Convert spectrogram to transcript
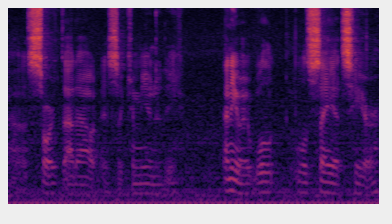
uh, sort that out as a community. Anyway, we'll we'll say it's here.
